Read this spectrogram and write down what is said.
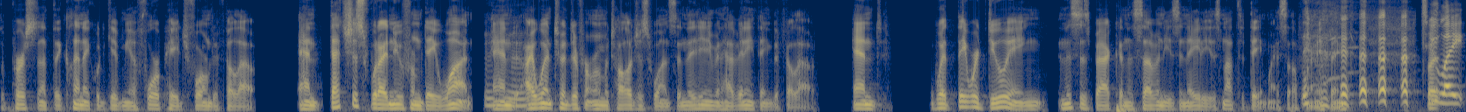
the person at the clinic would give me a four page form to fill out. And that's just what I knew from day one. Mhm. And I went to a different rheumatologist once, and they didn't even have anything to fill out. And what they were doing, and this is back in the 70s and 80s, not to date myself or anything, Too late.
